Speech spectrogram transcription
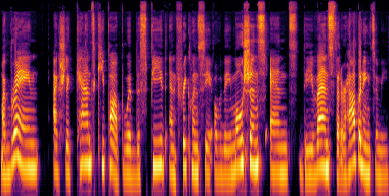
my brain actually can't keep up with the speed and frequency of the emotions and the events that are happening to me.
